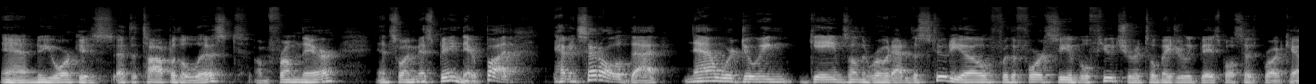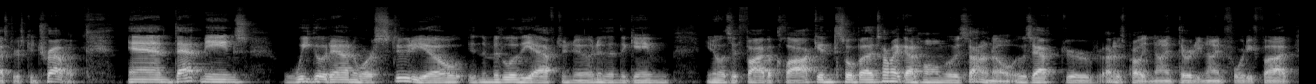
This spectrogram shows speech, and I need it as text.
and New York is at the top of the list. I'm from there, and so I miss being there. But having said all of that, now we're doing games on the road out of the studio for the foreseeable future until Major League Baseball says broadcasters can travel. And that means we go down to our studio in the middle of the afternoon and then the game, you know, is at five o'clock. And so by the time I got home, it was, I don't know, it was after, I don't know, it was probably 930, 945.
